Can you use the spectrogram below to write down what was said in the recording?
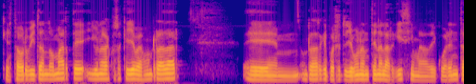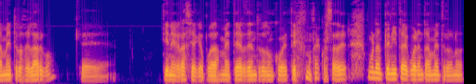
que está orbitando Marte, y una de las cosas que lleva es un radar, eh, un radar que por cierto lleva una antena larguísima de 40 metros de largo, que tiene gracia que puedas meter dentro de un cohete una cosa de, una antenita de 40 metros, ¿no?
